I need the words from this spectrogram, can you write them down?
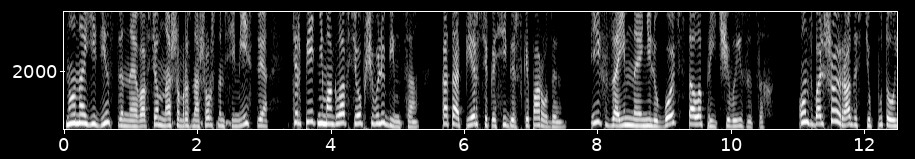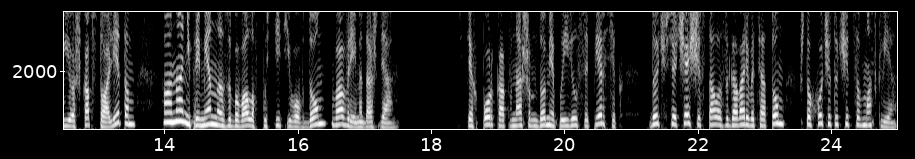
но она единственная во всем нашем разношерстном семействе терпеть не могла всеобщего любимца, кота персика сибирской породы. Их взаимная нелюбовь стала притчей во языцах. Он с большой радостью путал ее шкаф с туалетом, а она непременно забывала впустить его в дом во время дождя. С тех пор, как в нашем доме появился персик, Дочь все чаще стала заговаривать о том, что хочет учиться в Москве.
